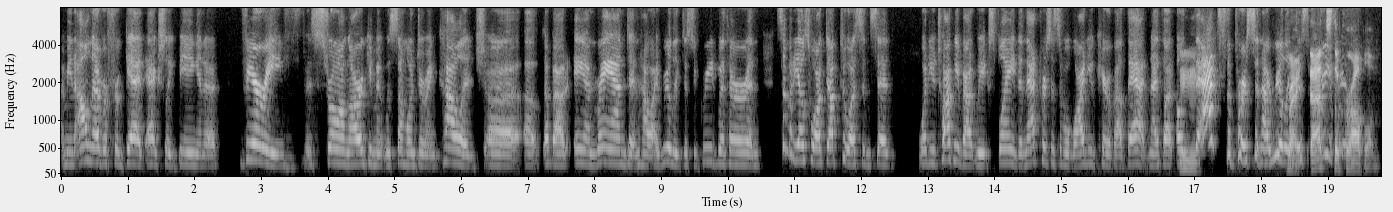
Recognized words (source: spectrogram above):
I mean, I'll never forget actually being in a very strong argument with someone during college uh, uh, about Ayn Rand and how I really disagreed with her. And somebody else walked up to us and said, What are you talking about? We explained. And that person said, Well, why do you care about that? And I thought, Oh, mm. that's the person I really right. That's the problem.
